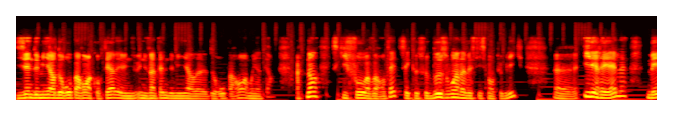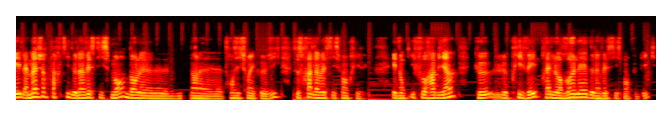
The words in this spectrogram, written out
dizaines de milliards d'euros par an à court terme et une, vingtaine de milliards d'euros par an à moyen terme. Maintenant, ce qu'il faut avoir en tête, c'est que ce besoin d'investissement public, euh, il est réel, mais la majeure partie de l'investissement dans, la transition écologique, ce sera de l'investissement privé. Et donc, il faudra bien que le privé prenne le relais de l'investissement public.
